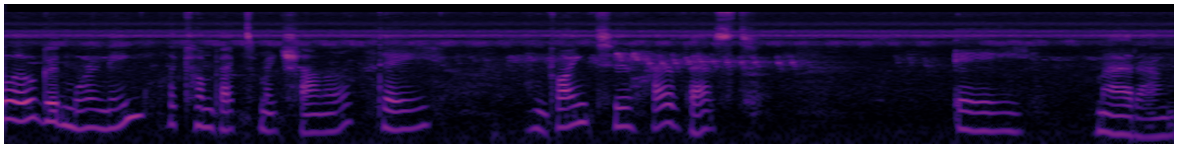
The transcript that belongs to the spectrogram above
Hello, good morning. Welcome back to my channel. Today, I'm going to harvest a marang.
